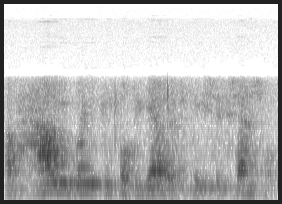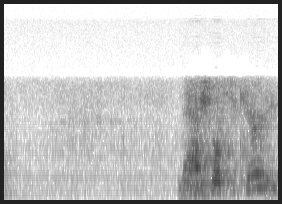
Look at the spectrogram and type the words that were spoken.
of how you bring people together to be successful. National security.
